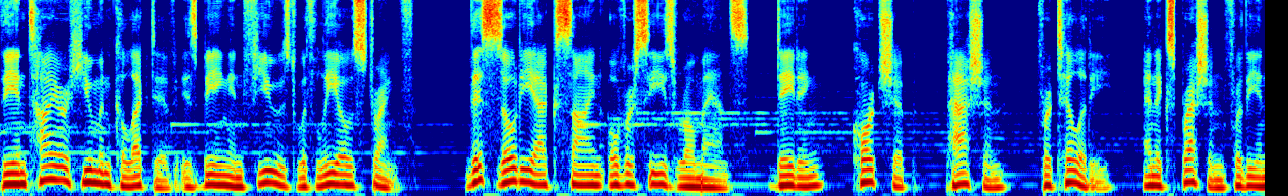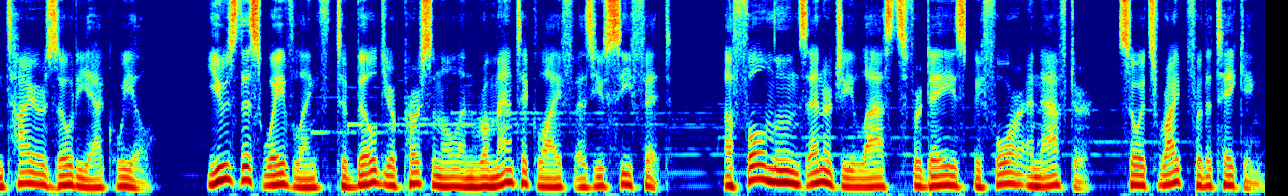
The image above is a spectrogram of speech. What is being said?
The entire human collective is being infused with Leo's strength. This zodiac sign oversees romance, dating, courtship, passion, fertility, and expression for the entire zodiac wheel. Use this wavelength to build your personal and romantic life as you see fit. A full moon's energy lasts for days before and after, so it's ripe for the taking.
